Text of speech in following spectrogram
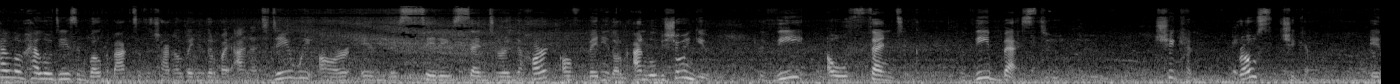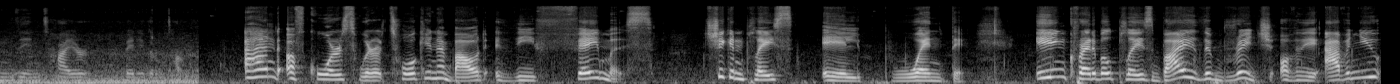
Hello, hello dears and welcome back to the channel Benidorm by Ana. Today we are in the city center in the heart of Benidorm and we'll be showing you the authentic, the best chicken, roast chicken in the entire Benidorm town. And of course we're talking about the famous chicken place El Puente incredible place by the bridge of the Avenue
